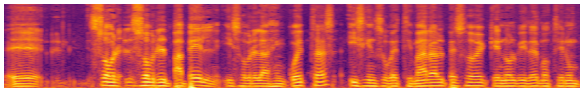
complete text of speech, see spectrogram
Eh, sobre, sobre el papel y sobre las encuestas y sin subestimar al PSOE que no olvidemos tiene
